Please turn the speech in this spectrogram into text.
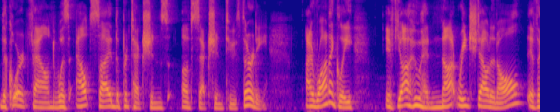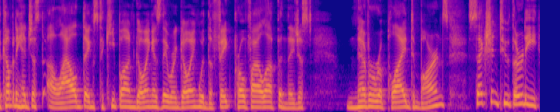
the court found, was outside the protections of Section 230. Ironically, if Yahoo had not reached out at all, if the company had just allowed things to keep on going as they were going with the fake profile up and they just never replied to Barnes, Section 230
